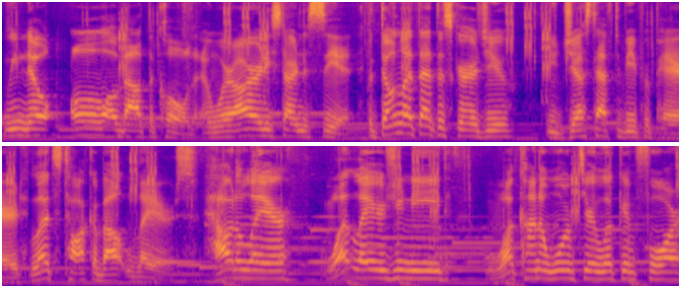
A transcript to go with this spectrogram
we know all about the cold and we're already starting to see it. But don't let that discourage you. You just have to be prepared. Let's talk about layers. How to layer, what layers you need, what kind of warmth you're looking for,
